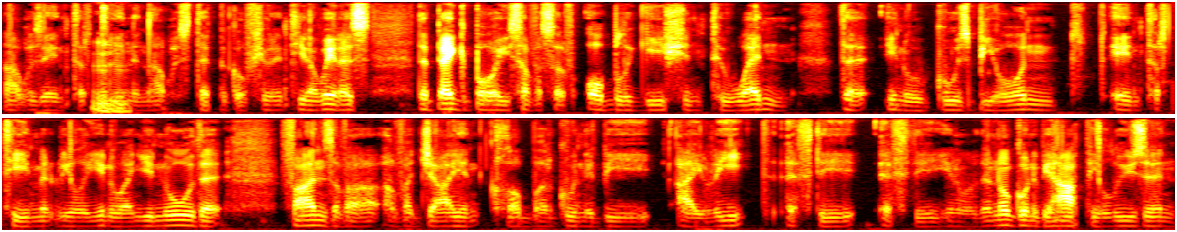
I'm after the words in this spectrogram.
that was entertaining. Mm. That was typical Fiorentina. Whereas the big boys have a sort of obligation to win that you know goes beyond entertainment really you know and you know that fans of a of a giant club are going to be irate if they if they you know they're not going to be happy losing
